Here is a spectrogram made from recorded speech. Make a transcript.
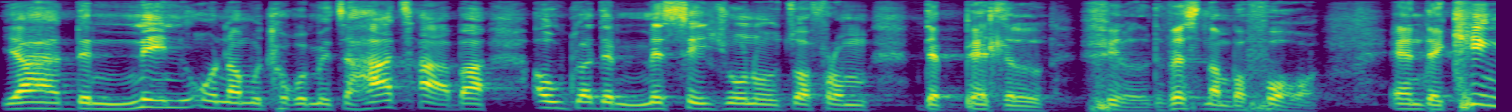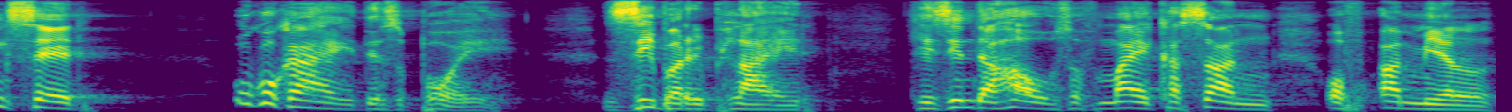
ya the name ona mo tlhokometse ha tshaba a utlwa the message ono tswa from the battlefield. Verse number 4 and the king said uko kae this boy. Ziba replied he's in the house of micah son of amiel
